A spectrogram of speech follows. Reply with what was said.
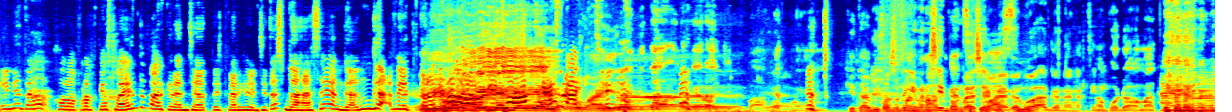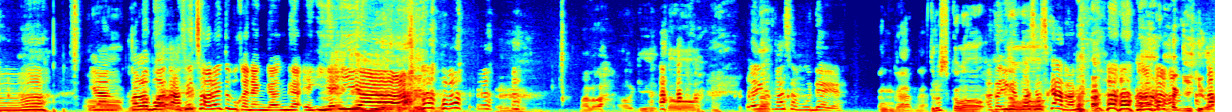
ini tau kalau podcast lain tuh parkiran Citos parkiran Citos bahasa yang enggak enggak fit kalau kita Oh, ngomongin iya iya iya iya. Oh my Gila, God. kita kita rajin banget, men. Kita bisa Maksudnya gimana sih memanfaatkan bahasa yang situasi. enggak gue agak nggak ngerti Ah, nih. bodo amat. Aduh. yang Oh, gua kalau buat Afid ya. soalnya itu bukan yang enggak enggak yang iya Iya, iya, iya, Malu ah. Oh gitu. Lo ingat masa muda ya Enggak, enggak. Terus kalau atau ingat kalau masa sekarang Gila.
